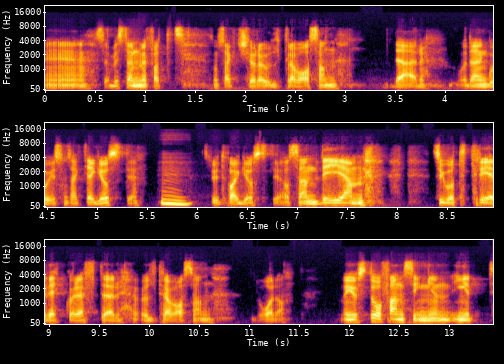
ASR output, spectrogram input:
Eh, så jag bestämde mig för att som sagt köra Ultravasan där. Och den går ju som sagt i augusti, Mm. slutet på augusti. Och sen VM så gått tre veckor efter Ultravasan. Då då. Men just då fanns ingen, inget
